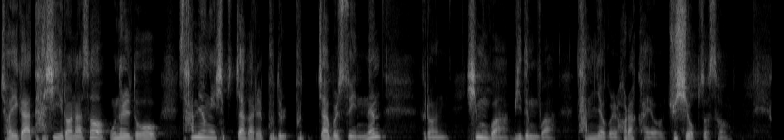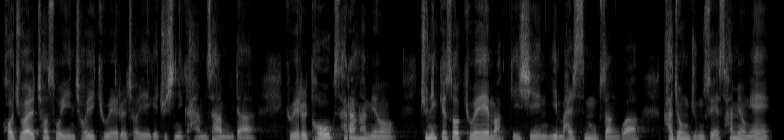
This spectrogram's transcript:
저희가 다시 일어나서 오늘도 사명의 십자가를 붙잡을 수 있는 그런 힘과 믿음과 담력을 허락하여 주시옵소서. 거주할 처소인 저희 교회를 저희에게 주시니 감사합니다. 교회를 더욱 사랑하며 주님께서 교회에 맡기신 이 말씀 묵상과 가정 중수의 사명에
